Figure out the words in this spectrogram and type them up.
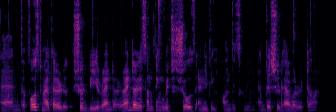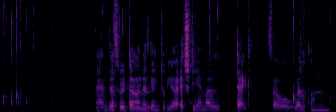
And the first method should be render. Render is something which shows anything on the screen and this should have a return. And this return is going to be a HTML tag. So welcome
